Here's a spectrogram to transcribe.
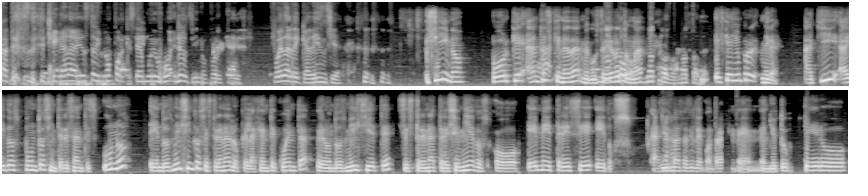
antes de llegar a esto y no porque esté muy bueno, sino porque fue la decadencia. Sí, no. Porque antes Ah, que nada me gustaría No todo, retomar. no todo, no todo. Es que hay un. pro- Mira, aquí hay dos puntos interesantes. Uno, en 2005 se estrena Lo que la gente cuenta, pero en 2007 se estrena 13 Miedos o M13E2. Así es más fácil de encontrar en, en YouTube. Pero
